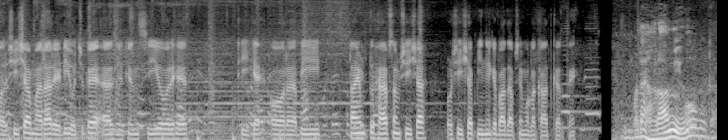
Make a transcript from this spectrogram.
और शीशा हमारा रेडी हो चुका है as you can see over here ठीक है और अभी टाइम टू हैव सम शीशा और शीशा पीने के बाद आपसे मुलाकात करते हैं। बड़ा हरामी हो बेटा।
